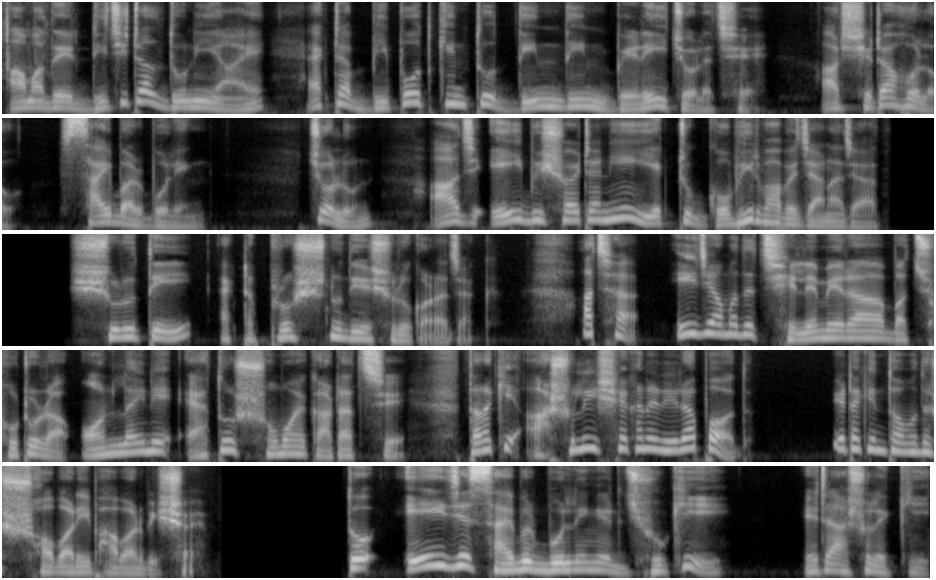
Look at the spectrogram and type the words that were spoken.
আমাদের ডিজিটাল দুনিয়ায় একটা বিপদ কিন্তু দিন দিন বেড়েই চলেছে, আর সেটা হলো সাইবার বুলিং। চলুন, আজ এই বিষয়টা নিয়েই একটু গভীরভাবে জানা যাক। শুরুতেই একটা প্রশ্ন দিয়ে শুরু করা যাক। আচ্ছা এই যে আমাদের ছেলেমেয়েরা বা ছোটরা অনলাইনে এত সময় কাটাচ্ছে, তারা কি আসলেই সেখানে নিরাপদ? এটা কিন্তু আমাদের সবারই ভাবার বিষয়। তো এই যে সাইবার বুলিংয়ের ঝুঁকি, এটা আসলে কি?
